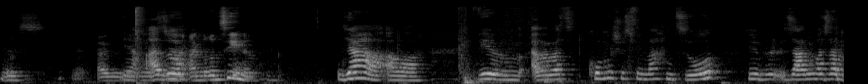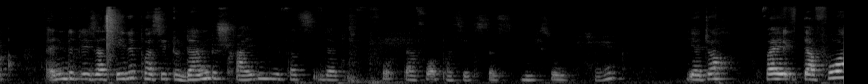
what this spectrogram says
Das. Also, Ja, ist also- eine andere Szene. Ja, aber wir, aber was komisch ist, wir machen es so, wir sagen, was am Ende dieser Szene passiert und dann beschreiben wir, was der, davor passiert ist. Das ist nicht so. Hä? Ja, doch. Weil davor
